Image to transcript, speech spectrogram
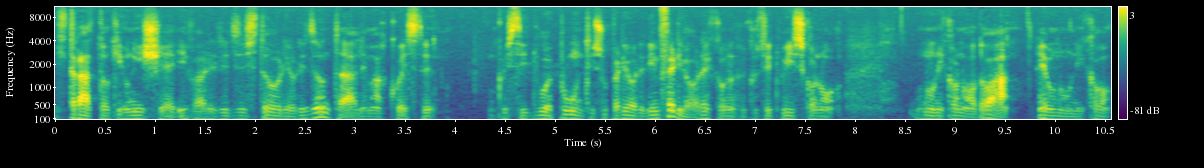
il, tratto che unisce i vari resistori orizzontali, ma questi, questi due punti superiore ed inferiore costituiscono un unico nodo A e un unico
